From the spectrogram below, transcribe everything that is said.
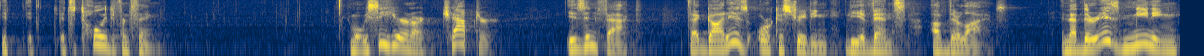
It, it, it's a totally different thing. And what we see here in our chapter is, in fact, that God is orchestrating the events of their lives and that there is meaning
